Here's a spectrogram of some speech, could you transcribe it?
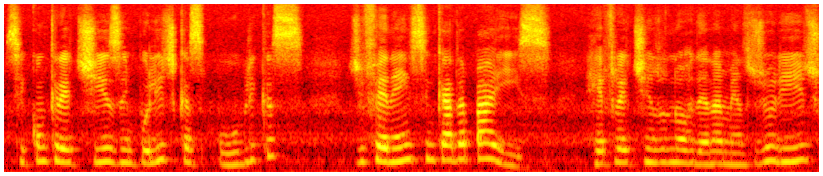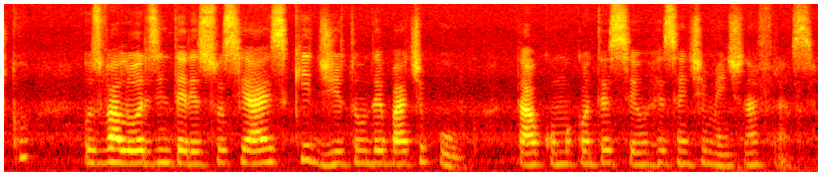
se concretiza em políticas públicas diferentes em cada país, refletindo no ordenamento jurídico, os valores e interesses sociais que ditam o debate público, tal como aconteceu recentemente na França.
